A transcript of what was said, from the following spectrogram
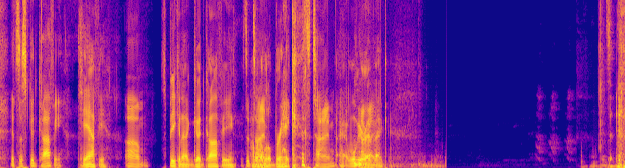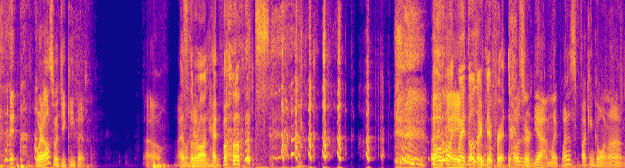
it's this good coffee Coffee. um Speaking of good coffee, it's a how about a little break? it's time All right, we'll be All right, right. back. where else would you keep it uh-oh I That's the have- wrong headphones. I'm like, Okay. wait, those are different. those are yeah i'm like what is fucking going on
